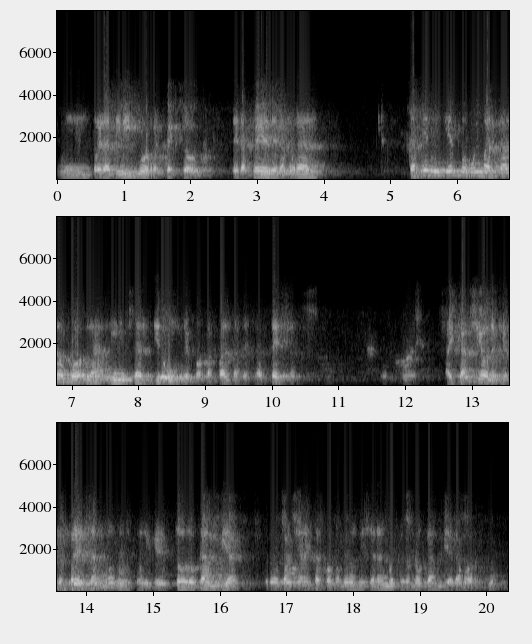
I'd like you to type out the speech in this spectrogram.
un relativismo respecto de la fe, de la moral. También un tiempo muy marcado por la incertidumbre, por las faltas de certezas. Hay canciones que lo expresan, ¿no? de que todo cambia, pero las canciones por lo menos dicen algo, pero no cambia el amor. ¿no?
